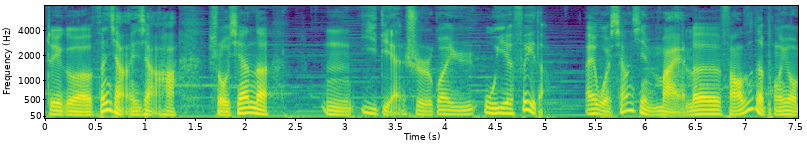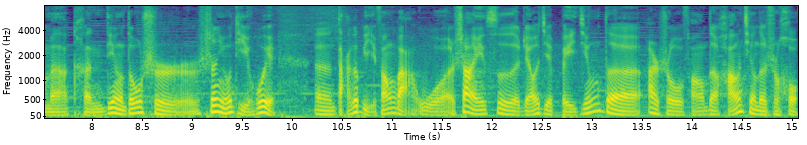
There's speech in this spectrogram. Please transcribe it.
这个分享一下哈。首先呢，嗯，一点是关于物业费的。哎，我相信买了房子的朋友们肯定都是深有体会。嗯，打个比方吧，我上一次了解北京的二手房的行情的时候，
